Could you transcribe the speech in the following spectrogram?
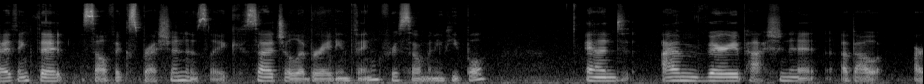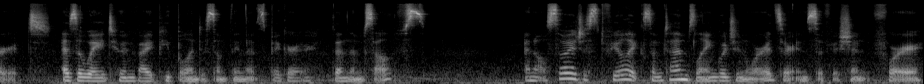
I think that self expression is like such a liberating thing for so many people. And I'm very passionate about art as a way to invite people into something that's bigger than themselves. And also, I just feel like sometimes language and words are insufficient for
